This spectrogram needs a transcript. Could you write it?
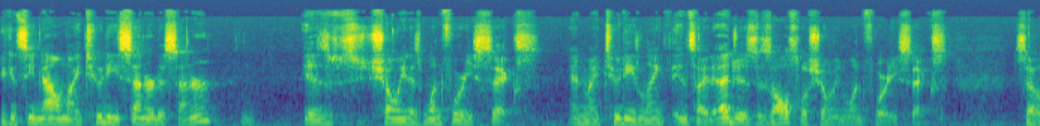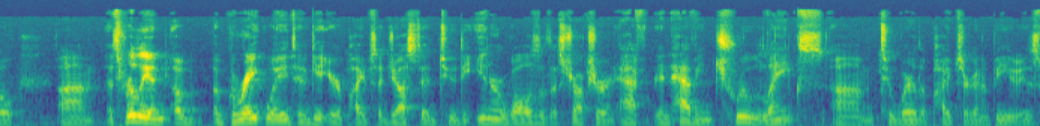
you can see now my 2D center to center is showing as 146 and my 2D length inside edges is also showing 146. So um, it's really an, a, a, great way to get your pipes adjusted to the inner walls of the structure and, af- and having true lengths um, to where the pipes are going to be as,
